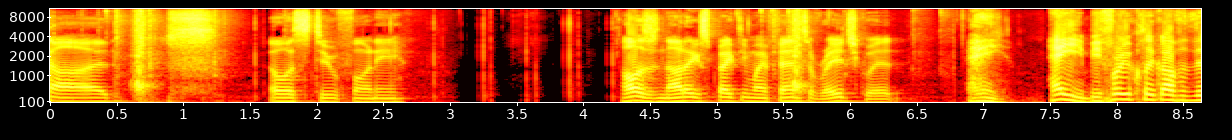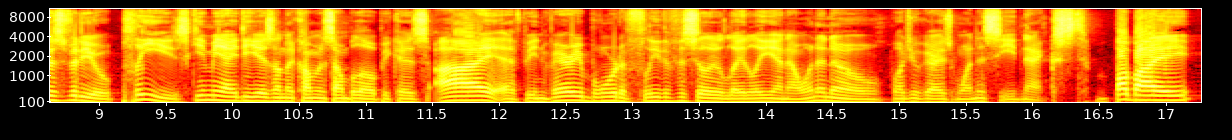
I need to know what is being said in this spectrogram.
god. That was too funny. I was not expecting my fan to rage quit. Hey, hey, before you click off of this video, please give me ideas on the comments down below because I have been very bored of Flee the Facility lately and I want to know what you guys want to see next. Bye-bye!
